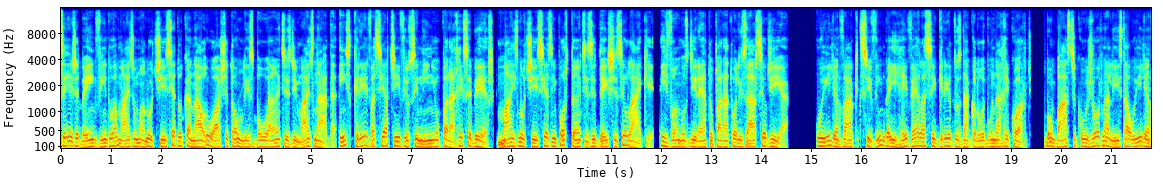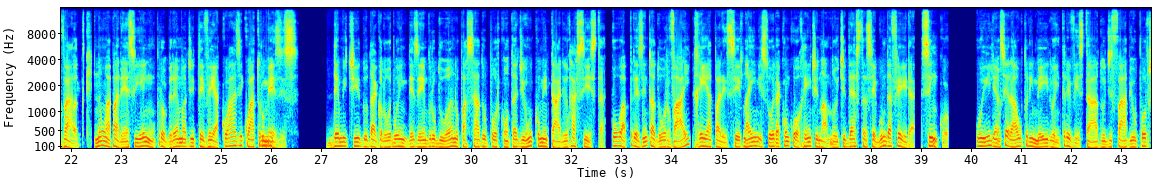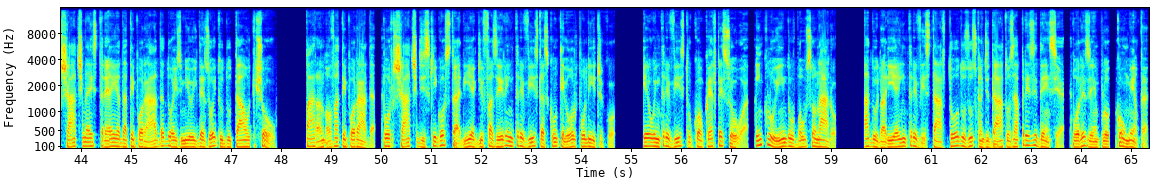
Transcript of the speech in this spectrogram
Seja bem-vindo a mais uma notícia do canal Washington Lisboa. Antes de mais nada, inscreva-se e ative o sininho para receber mais notícias importantes e deixe seu like. E vamos direto para atualizar seu dia. William Vac se vinga e revela segredos da Globo na Record. Bombástico jornalista William Vac não aparece em um programa de TV há quase quatro meses demitido da Globo em dezembro do ano passado por conta de um comentário racista. O apresentador vai reaparecer na emissora concorrente na noite desta segunda-feira, 5. William será o primeiro entrevistado de Fábio Porchat na estreia da temporada 2018 do Talk Show. Para a nova temporada, Porchat diz que gostaria de fazer entrevistas com teor político, eu entrevisto qualquer pessoa, incluindo o Bolsonaro. Adoraria entrevistar todos os candidatos à presidência, por exemplo, comenta.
